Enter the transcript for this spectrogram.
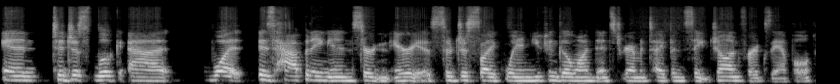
And to just look at what is happening in certain areas. So just like when you can go on to Instagram and type in St. John, for example,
